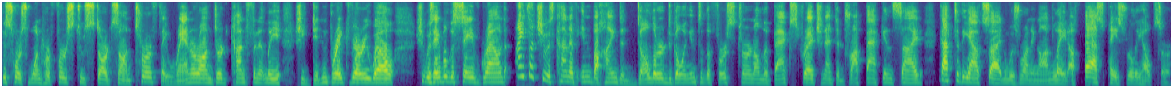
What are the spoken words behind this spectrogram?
This horse won her first two starts on turf. They ran her on dirt confidently. She didn't break very well. She was able to save ground. I thought she was kind of in behind a dullard going into the first turn on the back stretch and had to drop back inside. Got to the outside and was running on late. A fast pace really helps her.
